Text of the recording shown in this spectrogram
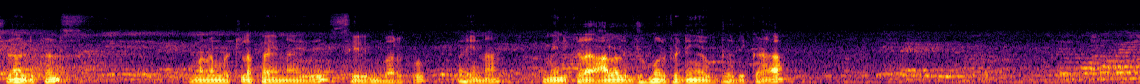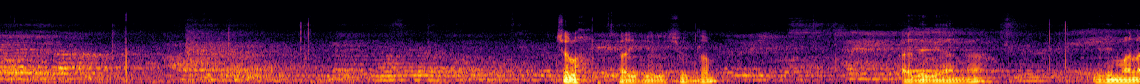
చూడండి ఫ్రెండ్స్ మన మెట్ల పైన ఇది సీలింగ్ వరకు పైన. మేము ఇక్కడ ఆల్రెడీ జూమర్ ఫిట్టింగ్ అవుతుంది ఇక్కడ. చలో పైకి వెళ్ళి చూద్దాం. అదేవిధంగా ఇది మన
